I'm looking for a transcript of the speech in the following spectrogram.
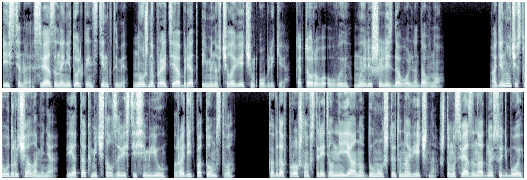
истинная, связанная не только инстинктами, нужно пройти обряд именно в человечьем облике, которого, увы, мы лишились довольно давно. Одиночество удручало меня. Я так мечтал завести семью, родить потомство. Когда в прошлом встретил Нияну, думал, что это навечно, что мы связаны одной судьбой,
